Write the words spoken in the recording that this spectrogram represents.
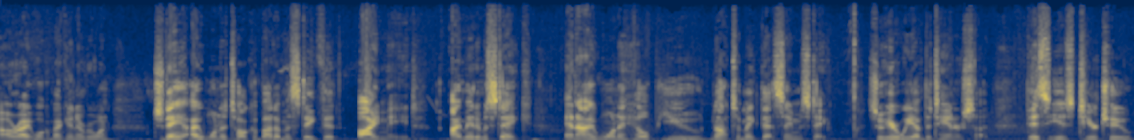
Alright, welcome back in everyone. Today I want to talk about a mistake that I made. I made a mistake, and I want to help you not to make that same mistake. So here we have the Tanner's Hut. This is Tier 2.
